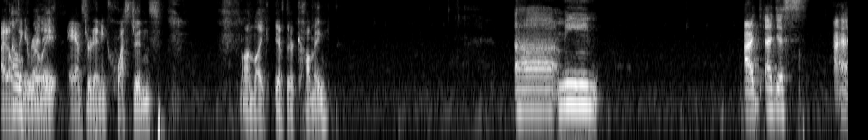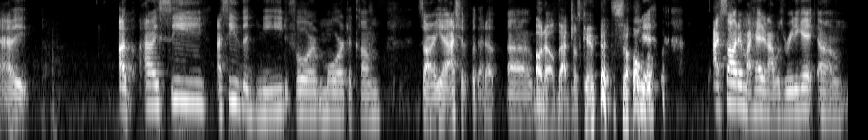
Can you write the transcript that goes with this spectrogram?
I don't Oh, think it really answered any questions on like if they're coming. Uh, I mean, I I just I I I see I see the need for more to come. Sorry, yeah, I should have put that up. Um, Oh no, that just came in. So yeah, I saw it in my head and I was reading it. Um,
